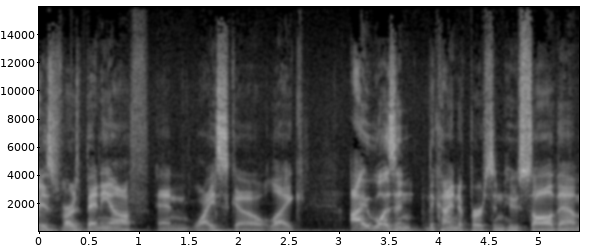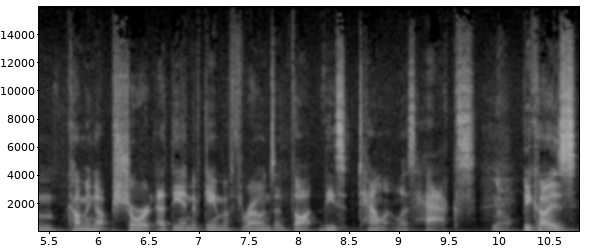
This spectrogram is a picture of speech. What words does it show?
Um, as far as Benioff and Weiss go, like I wasn't the kind of person who saw them coming up short at the end of Game of Thrones and thought these talentless hacks. No. because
